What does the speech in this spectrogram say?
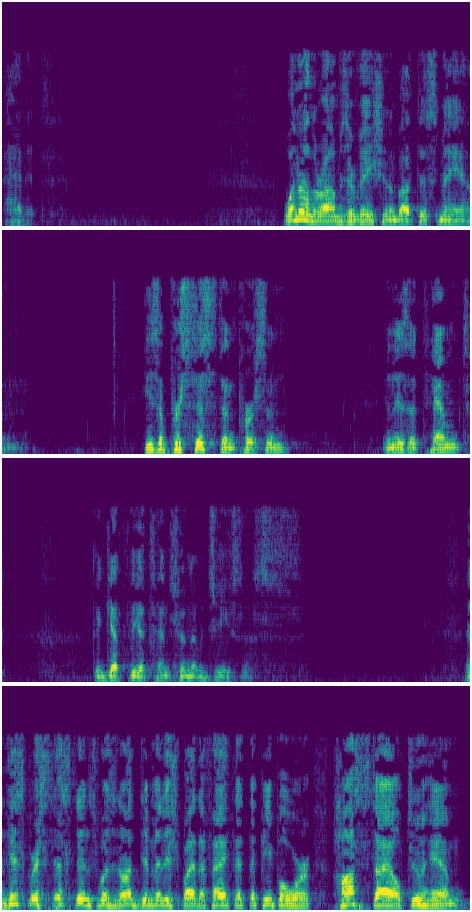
had it. One other observation about this man. He's a persistent person in his attempt to get the attention of Jesus. And his persistence was not diminished by the fact that the people were hostile to him.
